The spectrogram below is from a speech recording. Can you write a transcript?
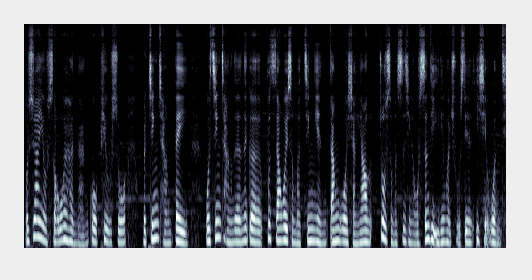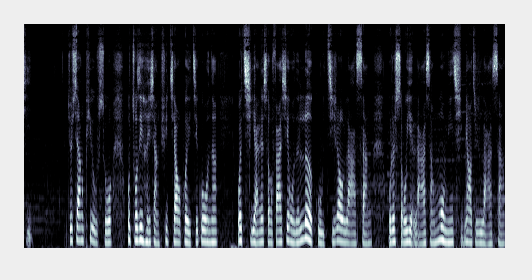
我虽然有时候会很难过，譬如说，我经常被我经常的那个不知道为什么，今年当我想要做什么事情，我身体一定会出现一些问题。就像譬如说，我昨天很想去教会，结果呢，我起来的时候发现我的肋骨肌肉拉伤，我的手也拉伤，莫名其妙就是拉伤。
